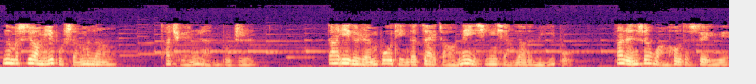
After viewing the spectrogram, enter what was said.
那么是要弥补什么呢？他全然不知。当一个人不停地在找内心想要的弥补，他人生往后的岁月，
